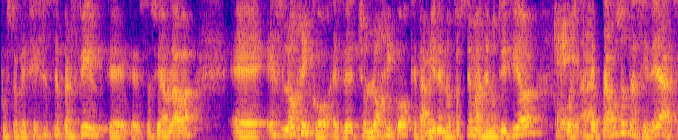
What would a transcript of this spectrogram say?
puesto que existe este perfil, que, que de esto sí hablaba, eh, es lógico, es de hecho lógico que también en otros temas de nutrición, pues aceptamos otras ideas.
